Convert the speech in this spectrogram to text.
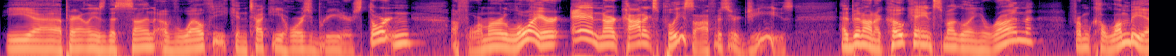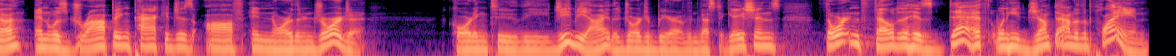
He uh, apparently is the son of wealthy Kentucky horse breeders. Thornton, a former lawyer and narcotics police officer, geez, had been on a cocaine smuggling run from Colombia and was dropping packages off in northern Georgia. According to the GBI, the Georgia Bureau of Investigations, Thornton fell to his death when he jumped out of the plane,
